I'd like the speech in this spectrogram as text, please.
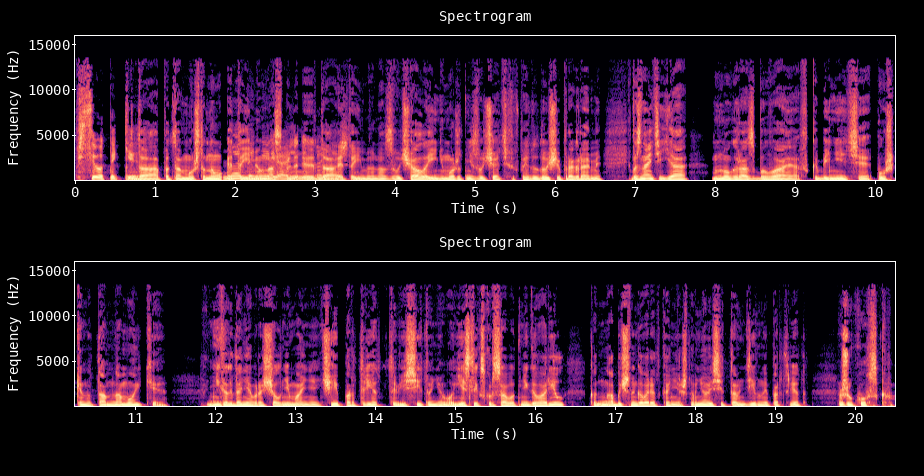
Все-таки. Да, потому что, ну, Ну, это, это имя у нас, э, да, конечно. это имя у нас звучало и не может не звучать в предыдущей программе. Вы знаете, я много раз бывая в кабинете Пушкина там на мойке, никогда не обращал внимания, чей портрет висит у него. Если экскурсовод не говорил, как обычно говорят, конечно, у него висит там дивный портрет Жуковского.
